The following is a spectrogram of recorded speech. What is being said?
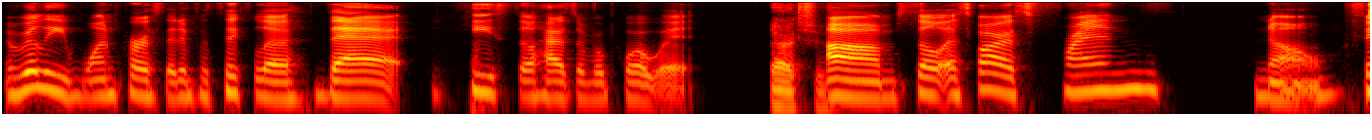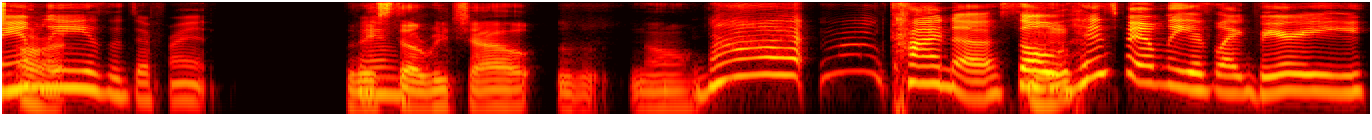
and really one person in particular that he still has a rapport with Got you. Um, so as far as friends, no. Family is a different. do they still reach out? No, Not mm, kinda. So Mhm. his family is like very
